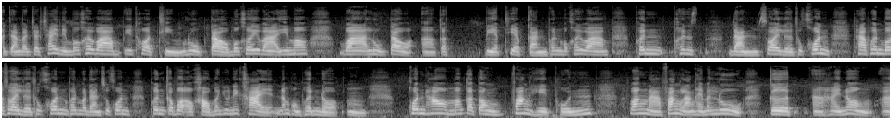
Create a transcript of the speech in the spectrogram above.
อาจารย์บัญจักชัยนี่บ่เคยว่าอีทอดทิ้งลูกเต้าบ่เคยว่าอีมาว่าลูกเต้าอ่าก็เปรียบเทียบกัน เพิ่นบ่เคยว่าเพิ่นเพิ่นดันซอยเหลือทุกคน ถ้าเพิ่นบ่ซอยเหลือทุกคน เพิ่นบ่ดันทุกคน เพิ่นก็บ่เอาเข้ามาอยู่ในค่ายน้ำของเพิ่นดอก อืมคนเฮามันก็ต้องฟังเหตุผลฟังหน้าฟังหลังให้มันรู้เกิดอ่าให้น้องอ่า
